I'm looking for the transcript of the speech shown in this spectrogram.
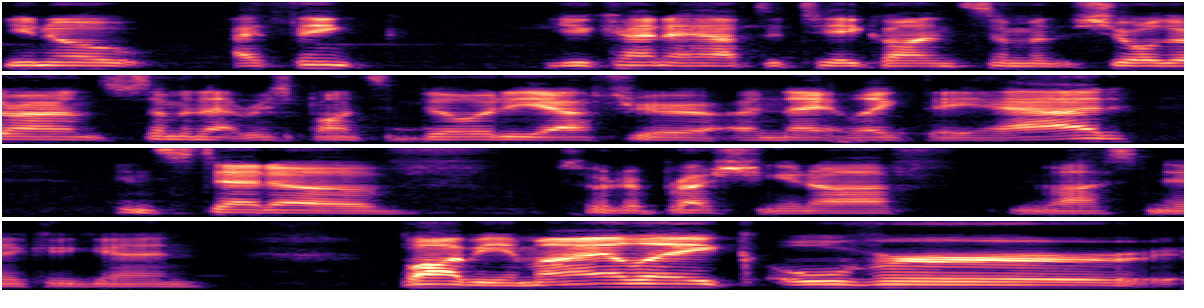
You know, I think you kind of have to take on some of the shoulder on some of that responsibility after a night like they had, instead of sort of brushing it off. We lost Nick again. Bobby, am I like over?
